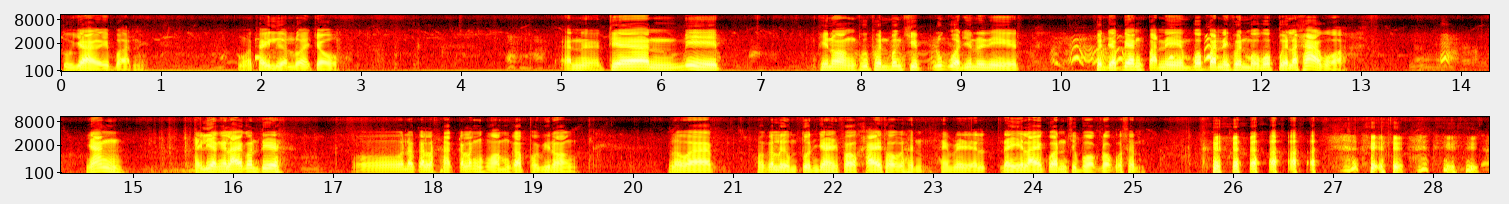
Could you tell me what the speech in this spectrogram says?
ตู้ย่าเอ้ยบาดนี่งัวไทยเรือนร้อยเจ้า อันเทียนมี พี่น้องผู้เพิ่นเบิ่งคลิปลูกอวดอยู่ในนี่เพิ่นจะแบ่งปันนี่บ่ปันให้เพิ่นบอกว่าเปิดราคาบ่ยังให้เลี้ยงให้หลายก่อนติโอ้แล้วก็หักกำลังหอมครับพ่อพี่น้องแล้วว่ามันก็เริ่มต้นอย่าให้เฝ้าขายเถอะก็ซั่นให้ไม่ได้ได้หลายก่อนสิบอกดอกว่าซั่นจะ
